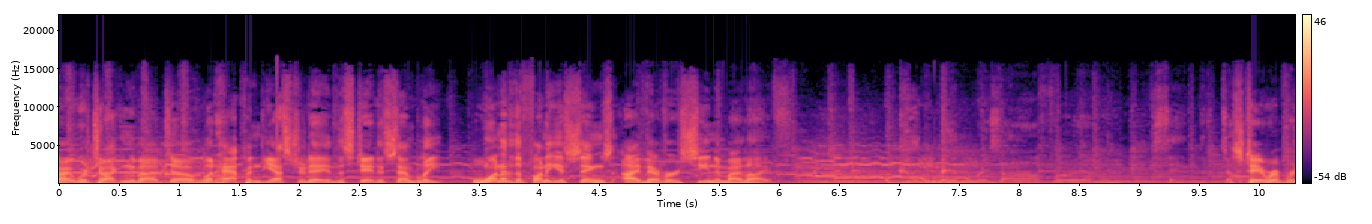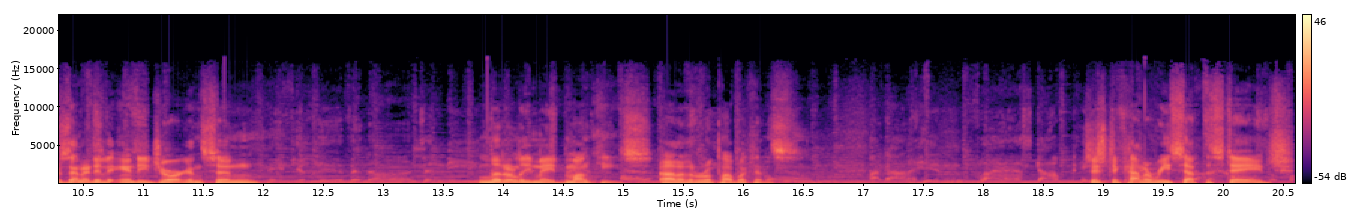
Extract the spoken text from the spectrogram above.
right, we're talking about uh, what happened yesterday in the State Assembly. One of the funniest things I've ever seen in my life. State Representative Andy Jorgensen literally made monkeys out of the Republicans. Just to kind of reset the stage.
